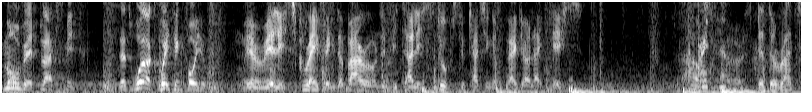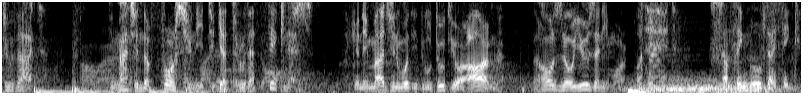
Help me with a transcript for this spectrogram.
Move it, blacksmith. There's work waiting for you. We're really scraping the barrel if Vitalis stoops to catching a beggar like this. A prisoner. Earth did the rats do that? Imagine the force you need to get through that thickness. I can imagine what it will do to your arm. The hole's no use anymore. What is it? Something moved, I think.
